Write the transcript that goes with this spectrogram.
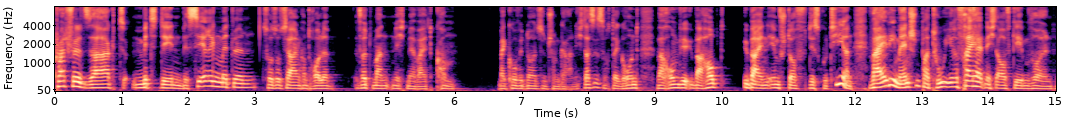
Crutchfield sagt, mit den bisherigen Mitteln zur sozialen Kontrolle wird man nicht mehr weit kommen. Bei Covid-19 schon gar nicht. Das ist auch der Grund, warum wir überhaupt über einen Impfstoff diskutieren, weil die Menschen partout ihre Freiheit nicht aufgeben wollen.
